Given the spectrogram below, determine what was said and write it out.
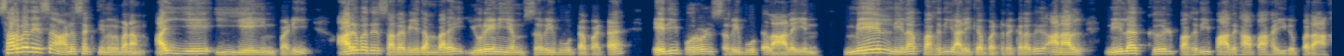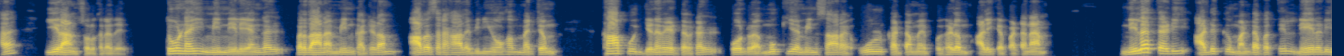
சர்வதேச அணுசக்தி நிறுவனம் ஐஏஇஏயின் படி அறுபது சதவீதம் வரை யுரேனியம் செறிவூட்டப்பட்ட எரிபொருள் செறிவூட்டல் ஆலையின் மேல் நில பகுதி அளிக்கப்பட்டிருக்கிறது ஆனால் நில கீழ் பகுதி பாதுகாப்பாக இருப்பதாக ஈரான் சொல்கிறது. துணை மின் நிலையங்கள் பிரதான மின் கட்டிடம் அவசரகால விநியோகம் மற்றும் காப்பு ஜெனரேட்டர்கள் போன்ற முக்கிய மின்சார உள்கட்டமைப்புகளும் அளிக்கப்பட்டன நிலத்தடி அடுக்கு மண்டபத்தில் நேரடி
